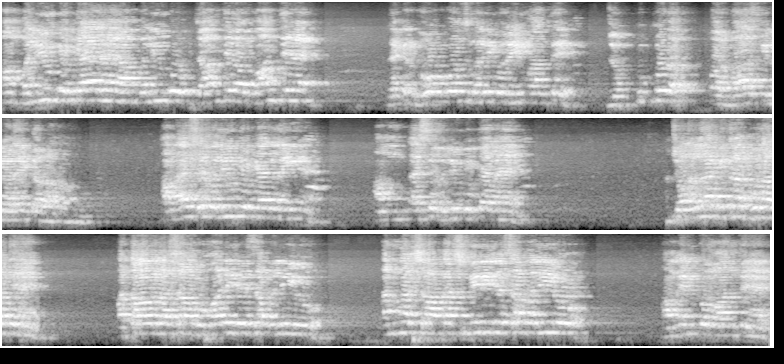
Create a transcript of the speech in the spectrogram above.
हम वलियों के कैर हैं, हम वलियों को जानते और मानते हैं। लेकिन वो उस वली को नहीं मानते, जो कुकुर और बाज की लड़ाई कर रहा हो। हम ऐसे वलियों के कैर नहीं हैं। हम ऐसे वलियों के कैर हैं, जो अल्लाह की तरफ़ बुलाते हैं। अताउल्ला शाह बुखारी जैसा वली हो। अनवर शाह कश्मीरी जैसा वली हो हम इनको मानते हैं।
